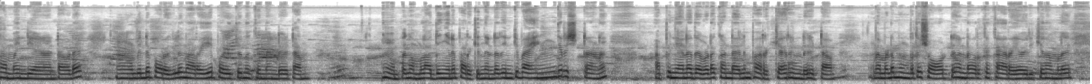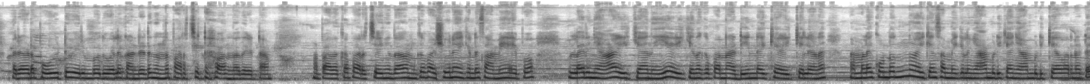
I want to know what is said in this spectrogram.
കമന്റ് ചെയ്യണം കേട്ടോ അവിടെ. അതിന്റെ പുറകിൽ നിറയെ പഴുത്ത് നിൽക്കുന്നുണ്ട് കേട്ടോ. അപ്പം നമ്മൾ അതിങ്ങനെ പറിക്കുന്നുണ്ട് അതെനിക്ക് ഭയങ്കര ഇഷ്ടമാണ് അപ്പം ഞാനത് എവിടെ കണ്ടാലും പറിക്കാറുണ്ട് കേട്ടോ. നമ്മുടെ മുമ്പത്തെ ഷോട്ട് കണ്ടവർക്കൊക്കെ അറിയാമായിരിക്കും നമ്മൾ ഒരവിടെ പോയിട്ട് വരുമ്പോൾ ഇതുപോലെ കണ്ടിട്ട് നിന്ന് പറിച്ചിട്ടാണ് വന്നത് കേട്ടോ. അപ്പോൾ അതൊക്കെ പറിച്ചു കഴിഞ്ഞതാ നമുക്ക് പശുവിനെ അയക്കേണ്ട സമയമായപ്പോൾ പിള്ളേർ ഞാൻ അഴിക്കുക നീ അഴിക്കുക പറഞ്ഞ് അടിയുണ്ടാക്കി അഴിക്കലാണ് നമ്മളെ കൊണ്ടൊന്നും അഴിക്കാൻ സമ്മതിക്കില്ല. ഞാൻ പിടിക്കാം ഞാൻ പിടിക്കുക പറഞ്ഞിട്ട്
